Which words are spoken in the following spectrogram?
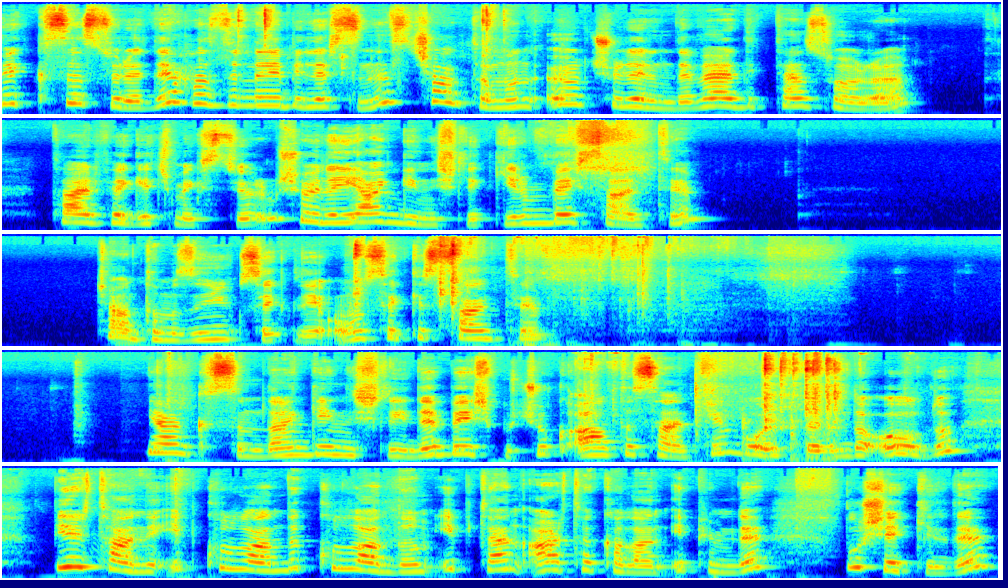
ve kısa sürede hazırlayabilirsiniz. Çantamın ölçülerini de verdikten sonra tarife geçmek istiyorum. Şöyle yan genişlik 25 santim. Çantamızın yüksekliği 18 santim. Yan kısımdan genişliği de 5,5-6 santim boyutlarında oldu. Bir tane ip kullandık. Kullandığım ipten arta kalan ipim de bu şekilde.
